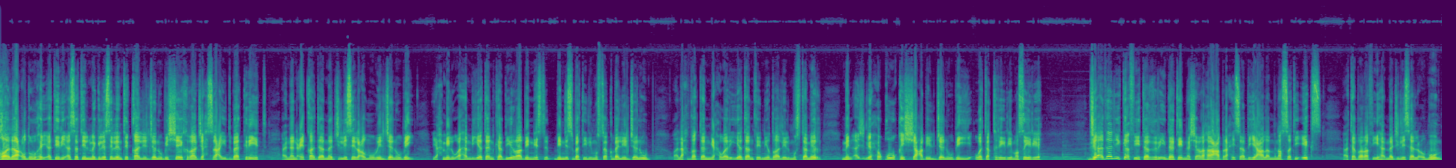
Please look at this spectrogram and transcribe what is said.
قال عضو هيئة رئاسة المجلس الانتقالي الجنوبي الشيخ راجح سعيد باكريت أن انعقاد مجلس العموم الجنوبي يحمل أهمية كبيرة بالنسبة لمستقبل الجنوب ولحظة محورية في النضال المستمر من أجل حقوق الشعب الجنوبي وتقرير مصيره. جاء ذلك في تغريدة نشرها عبر حسابه على منصة إكس اعتبر فيها مجلس العموم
